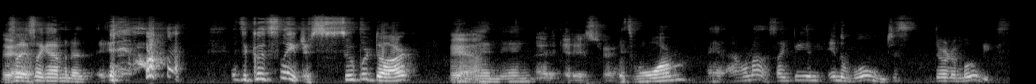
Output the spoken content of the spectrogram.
It's, yeah. like, it's like having a. it's a good sleep. It's super dark. Yeah. And and It, it is true. it's warm. And I don't know. It's like being in the womb just during the movies.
